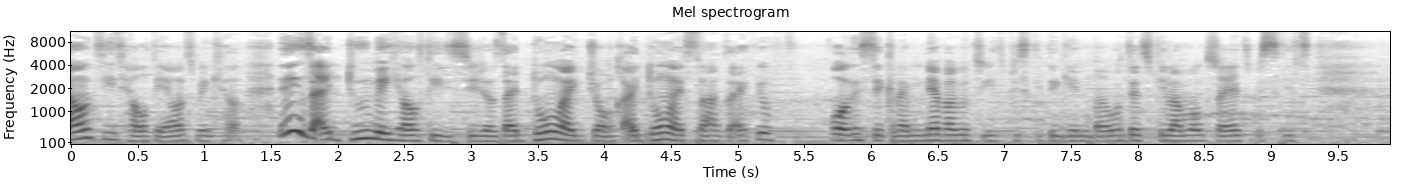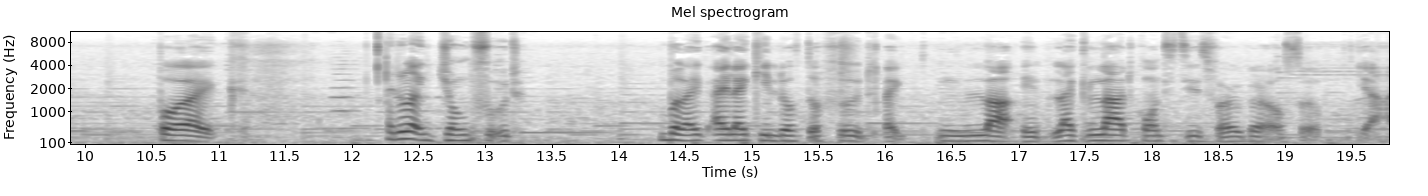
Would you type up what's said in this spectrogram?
I want to eat healthy. I want to make health. The thing is, I do make healthy decisions. I don't like junk. I don't like snacks. I feel falling sick, and I'm never going to eat biscuit again. But I wanted to feel among, so I ate biscuits. But like, I don't like junk food. But like, I like a lot of food. Like la- in like large quantities for a girl. So yeah.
